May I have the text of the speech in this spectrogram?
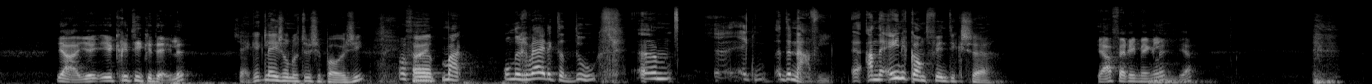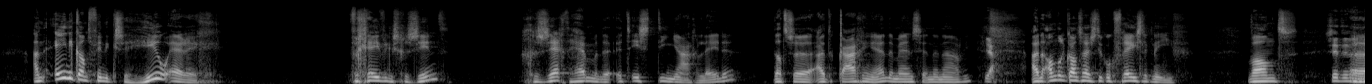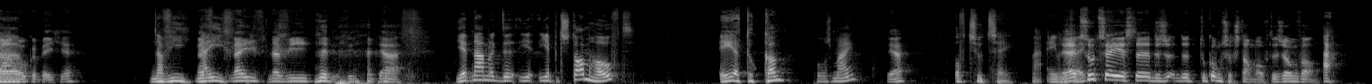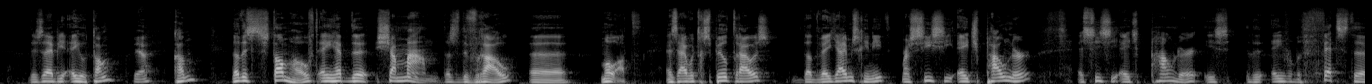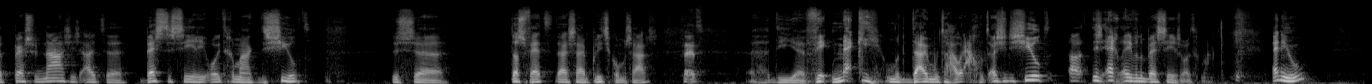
ja, je, je kritieken delen. zeker, ik lees ondertussen poëzie. Oh. Eh, maar onderwijl ik dat doe, ehm, eh, ik, de Navi. Eh, aan de ene kant vind ik ze, ja, Ferry Mengelen, ja. aan de ene kant vind ik ze heel erg vergevingsgezind. Gezegd hebbende, het is tien jaar geleden dat ze uit elkaar gingen, hè, de mensen en de Navi. Ja. Aan de andere kant zijn ze natuurlijk ook vreselijk naïef. Want Zit in de Eh, naam ook een beetje, hè? Navi, Na- naïef. Naïef, naïef. ja, Je hebt namelijk de, je, je hebt het stamhoofd. Eatokan, volgens mij. Ja? Of Tsoetse. Nou, een. Soetse is de, de, de toekomstige stamhoofd, de zoon van. Dus dan heb je Eotang. Ja? Kan. Dat is het stamhoofd. En je hebt de shamaan. Dat is de vrouw. eh Moat. En zij wordt gespeeld trouwens. Dat weet jij misschien niet. Maar CCH Pounder. En CCH Pounder is de, een van de vetste personages uit de beste serie ooit gemaakt. The Shield. Dus eh, dat is vet. Daar zijn politiecommissaris. Vet. Eh, die eh, Vic Mackey onder de duim moet houden. Nou goed, als je de Shield... eh, het is echt een van de beste series ooit gemaakt. Anywho,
